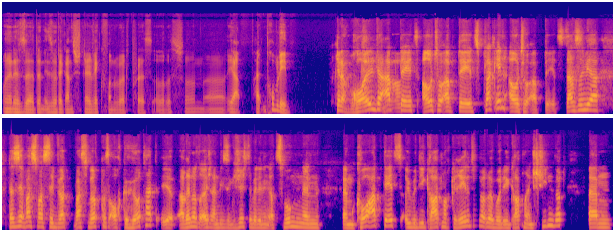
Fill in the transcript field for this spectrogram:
und dann ist er, dann ist er wieder ganz schnell weg von WordPress. Also das ist schon, äh, ja, halt ein Problem. Genau, rollende Ja. Updates, Auto-Updates, Plugin-Auto-Updates. Das sind wir, das ist ja was, was, Word, was WordPress auch gehört hat. Ihr erinnert euch an diese Geschichte mit den erzwungenen ähm, Core-Updates, über die gerade noch geredet wird oder über die gerade noch entschieden wird. Ähm,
